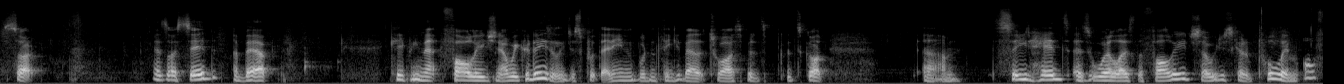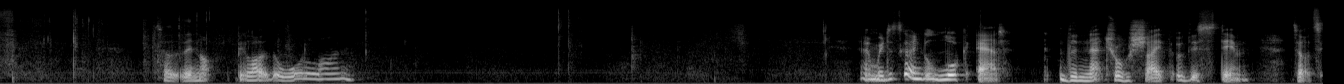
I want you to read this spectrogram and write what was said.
So, as I said about keeping that foliage. Now we could easily just put that in, wouldn't think about it twice, but it's, it's got um, seed heads as well as the foliage. So we're just going to pull them off so that they're not below the water line. And we're just going to look at the natural shape of this stem. So it's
